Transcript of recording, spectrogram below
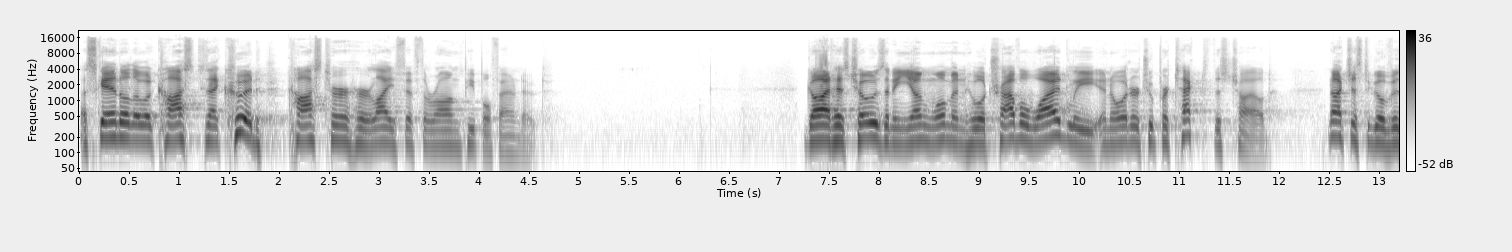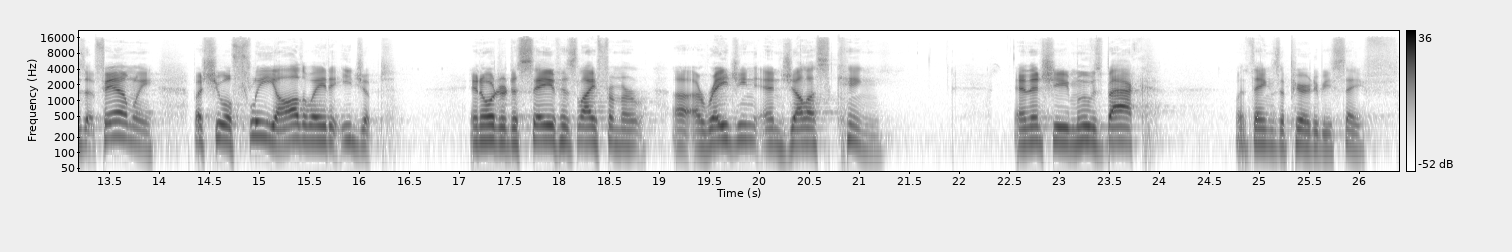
a scandal that would cost that could cost her her life if the wrong people found out. God has chosen a young woman who will travel widely in order to protect this child, not just to go visit family, but she will flee all the way to Egypt in order to save his life from a, a raging and jealous king. And then she moves back when things appear to be safe.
